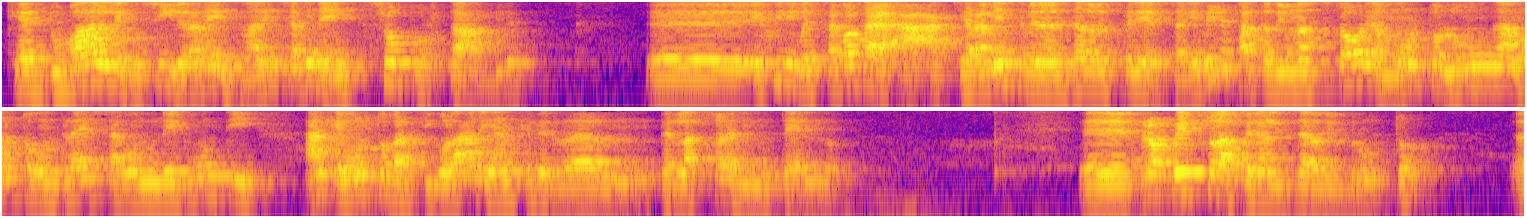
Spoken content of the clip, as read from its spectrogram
che è due palle così veramente, ma all'inizio alla fine è insopportabile. Eh, e quindi questa cosa ha, ha, chiaramente penalizzato l'esperienza, che invece è fatta di una storia molto lunga, molto complessa, con dei punti anche molto particolari anche per, um, per la storia di Nintendo. Eh, però questo l'ha penalizzato di brutto. Eh,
